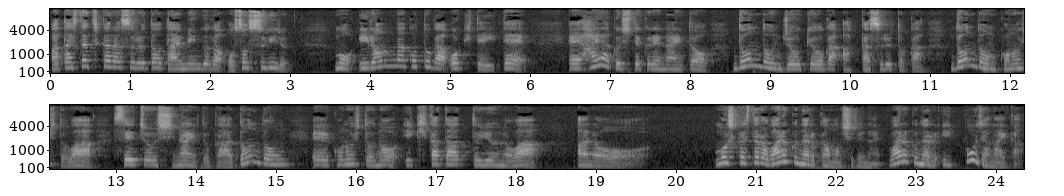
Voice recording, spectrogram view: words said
私たちからするとタイミングが遅すぎる。もういろんなことが起きていてえー、早くしてくれないとどんどん状況が悪化するとかどんどんこの人は成長しないとかどんどん、えー、この人の生き方というのはあのもしかしたら悪くなるかもしれない。悪くなる一方じゃないか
